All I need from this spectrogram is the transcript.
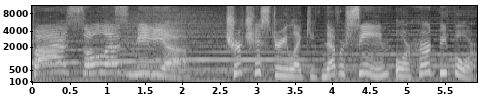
Five Solas Media. Church history like you've never seen or heard before.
